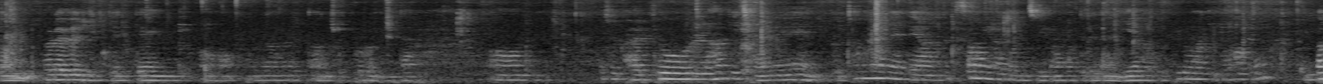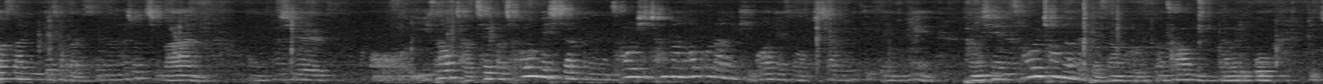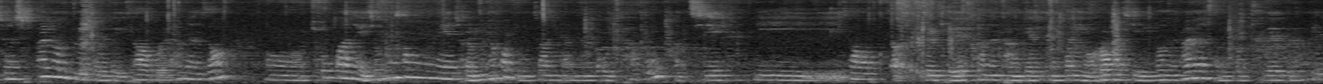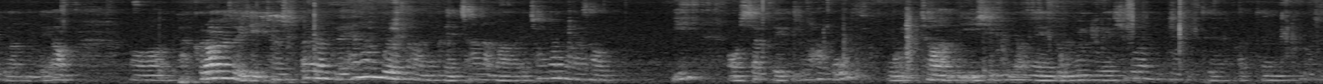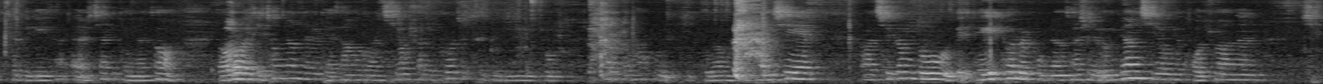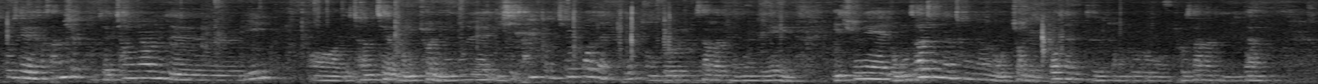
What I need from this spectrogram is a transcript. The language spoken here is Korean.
했던 별의별 줄때 때 어, 운영을 했던 조프로입니다. 어, 사실 발표를 하기 전에 그 청년에 대한 특성이라든지 이런 것들에 대한 이해가 또 필요하기도 하고 임 박사님께서 말씀을 하셨지만 어, 사실 어, 이 사업 자체가 처음에 시작은 서울시 청년허브라는 기관에서 시작을 했기 때문에 당시에는 서울 청년을 대상으로 했던 사업입니다. 그리고 2018년도에 저희가 이 사업을 하면서 어, 초반에 이제 홍성의 젊은 협업 농장이라는 곳하고 같이 이 사업을 계획하는 단계에서 굉장히 여러 가지 의논을 하면서 이걸 기획을 하게 되었는데요. 어, 다 그러면서 이제 2018년도에 해남부에서 하는 괜찮아 마을의 청년 마을 사업 이 어, 시작되기도 하고 뭐 2021년에 농림부의 시골언니 프로젝트 같은 프로젝트들이 시작이 되면서 여러 이제 청년들을 대상으로 한 지역사회 프로젝트들이 좀 시작을 하고 있고요. 그 당시에 아, 지금도 데이터를 보면 사실 읍면 지역에 거주하는 19세에서 39세 청년들이 어, 전체 농촌 인구의 23.7% 정도로 조사가 되는데 이 중에 농사 짓는 청년은 5.5% 정도로 조사가 됩니다.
